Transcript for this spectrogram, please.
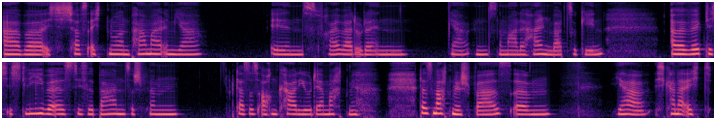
Aber ich schaffe es echt nur ein paar Mal im Jahr ins Freibad oder in, ja, ins normale Hallenbad zu gehen. Aber wirklich, ich liebe es, diese Bahnen zu schwimmen. Das ist auch ein Cardio, der macht mir, das macht mir Spaß. Ähm, ja, ich kann da echt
